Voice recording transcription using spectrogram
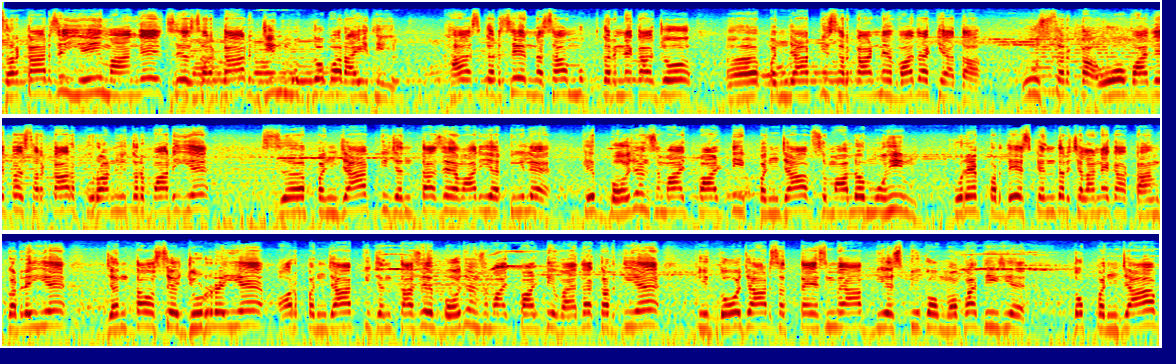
सरकार से यही मांग है सरकार जिन मुद्दों पर आई थी, खासकर से नशा मुक्त करने का जो पंजाब की सरकार ने वादा किया था, उस सरकार वो वादे पर सरकार पूरा नहीं उतर पा रही है। पंजाब की जनता से हमारी अपील है कि बहुजन समाज पार्टी पंजाब संभालो मुहिम पूरे प्रदेश के अंदर चलाने का काम कर रही है जनता उससे जुड़ रही है और पंजाब की जनता से बहुजन समाज पार्टी वायदा करती है कि 2027 में आप बीएसपी को मौका दीजिए तो पंजाब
